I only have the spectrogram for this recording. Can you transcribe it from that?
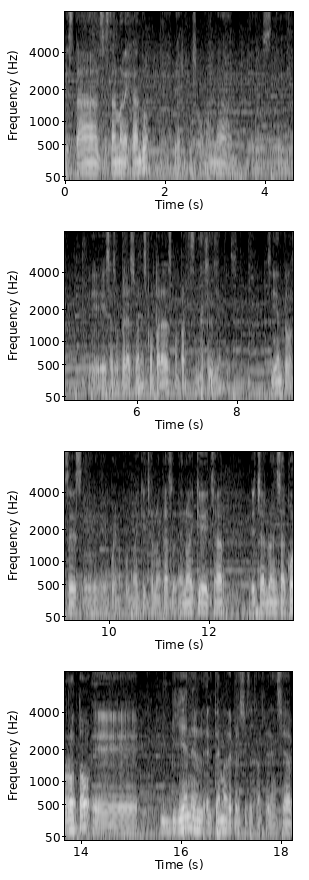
están, se están manejando y ver pues cómo andan este, eh, esas operaciones comparadas con partes independientes. ¿Sí? Entonces, eh, bueno, pues no hay que echarlo en caso, no hay que echar echarlo en saco roto. viene el tema de precios de transferencia,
